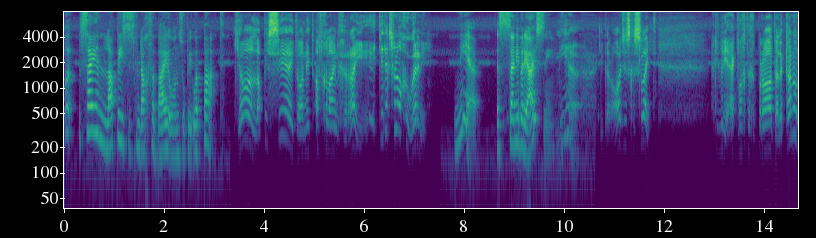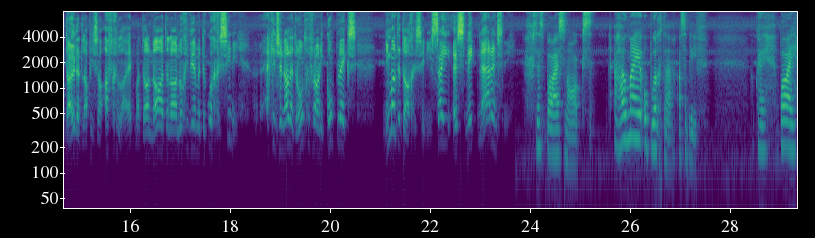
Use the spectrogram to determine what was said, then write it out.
O, sy en Lappies is vandag verby ons op die oop pad. Ja, Lappie sê hy het haar net afgelaai en gery. Het jy niks van haar gehoor nie? Nee, is sy nie by die huis nie. Nee, die garage is gesluit. Ek het met die hekwagte gepraat. Hulle kan onthou dat Lappie haar afgelaai het, maar daarna het hulle haar nog nie weer met 'n oog gesien nie. Ek en Chanel het rondgevra in die kompleks. Niemand het haar gesien nie. Sy is net nêrens nie. Dis baie snaaks. Hou my op hoogte asseblief. OK, bye.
